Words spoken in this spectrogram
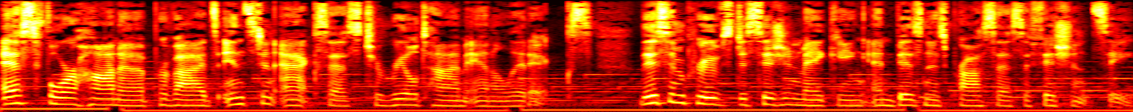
S4 HANA provides instant access to real time analytics. This improves decision making and business process efficiency.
